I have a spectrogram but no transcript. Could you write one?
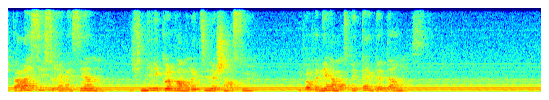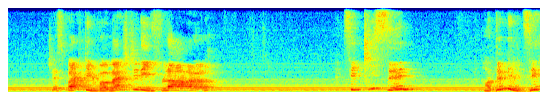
Je parle assez sur MSN. Il finit l'école vendredi, le chanceux. Il va venir à mon spectacle de danse. J'espère qu'il va m'acheter des fleurs. C'est qui c'est? En 2010?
